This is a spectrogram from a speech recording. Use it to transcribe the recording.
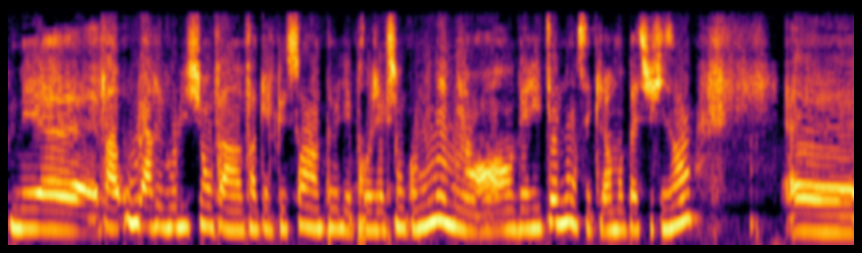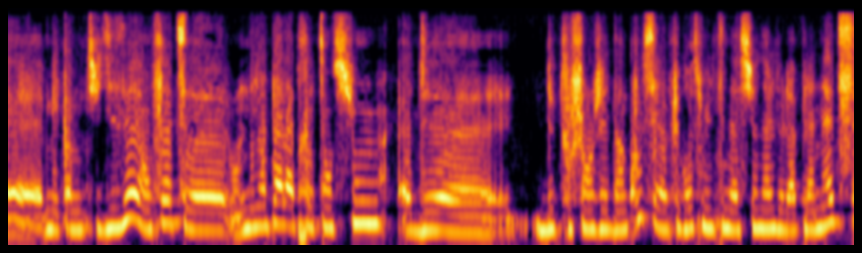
Mais, euh, enfin, ou la révolution, enfin, enfin, quelles que soient un peu les projections qu'on y met, mais en, en vérité, non, c'est clairement pas suffisant. Euh, mais comme tu disais, en fait, euh, n'ayant pas la prétention euh, de, tout changer d'un coup, c'est la plus grosse multinationale de la planète.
